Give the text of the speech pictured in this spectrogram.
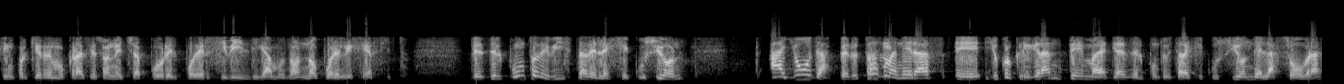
que en cualquier democracia son hechas por el poder civil, digamos, ¿no? No por el ejército. Desde el punto de vista de la ejecución, ayuda, pero de todas maneras, eh, yo creo que el gran tema, ya desde el punto de vista de la ejecución de las obras,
